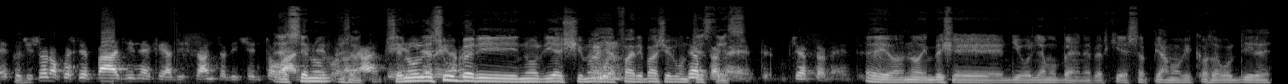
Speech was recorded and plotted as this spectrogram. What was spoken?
Ecco, ci sono queste pagine che a distanza di 100 Eh, anni se non, esatto, se non le superi non riesci mai a fare pace con te stesso. certamente, certamente. E io, noi invece gli vogliamo bene perché sappiamo che cosa vuol dire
